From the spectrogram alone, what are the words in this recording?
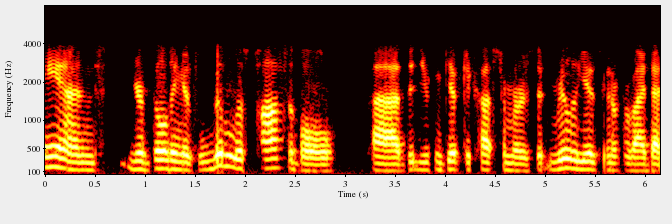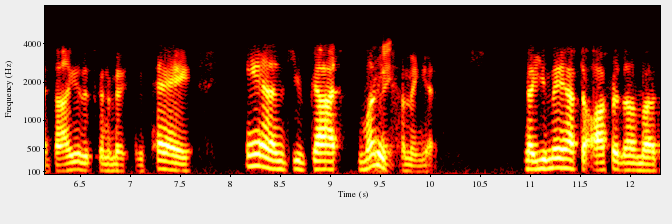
and you're building as little as possible uh, that you can give to customers that really is going to provide that value that's going to make them pay, and you've got money right. coming in. Now you may have to offer them a,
